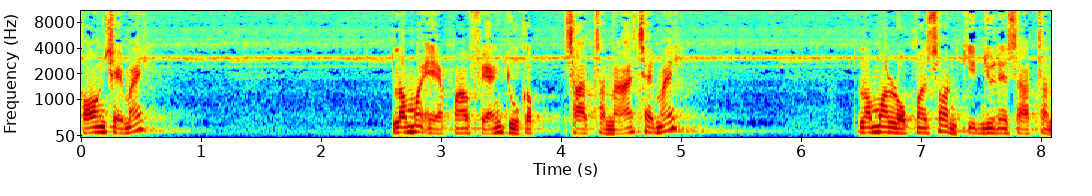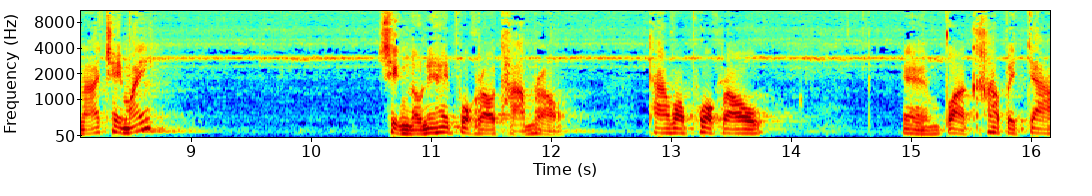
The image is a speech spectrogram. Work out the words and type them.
ท้องใช่ไหม เรามาแอบมาแฝงอยู่กับศาสนาใช่ไหม เรามาหลบมาซ่อนกินอยู่ในศาสนาใช่ไหม สิ่งเหล่านี้ให้พวกเราถามเรา ถ้าว่าพวกเราว่าข้าพเจ้า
